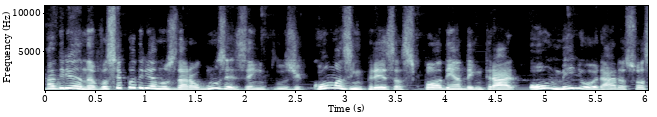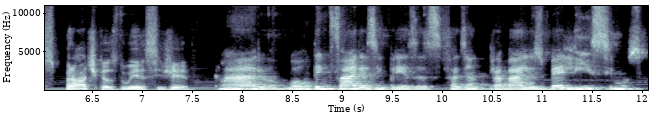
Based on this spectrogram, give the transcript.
Adriana, você poderia nos dar alguns exemplos de como as empresas podem adentrar ou melhorar as suas práticas do ESG? Claro. Bom, tem várias empresas fazendo trabalhos belíssimos.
